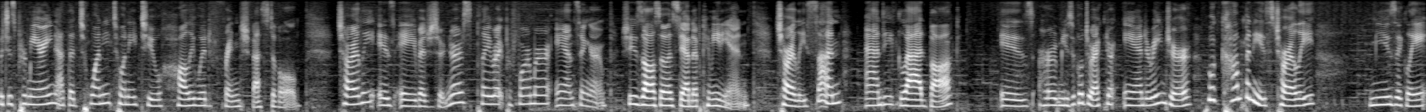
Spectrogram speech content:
which is premiering at the 2022 Hollywood Fringe Festival. Charley is a registered nurse, playwright, performer, and singer. She's also a stand up comedian. Charley's son, Andy Gladbach, is her musical director and arranger who accompanies Charley musically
